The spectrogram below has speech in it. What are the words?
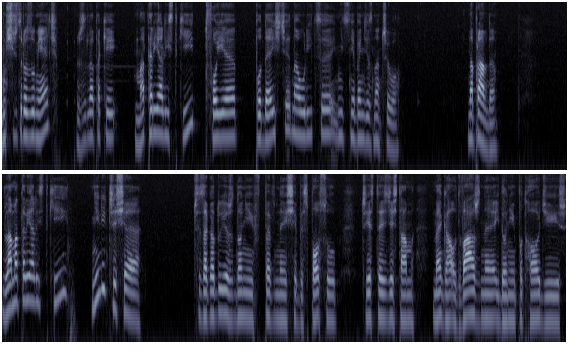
musisz zrozumieć, że dla takiej materialistki twoje podejście na ulicy nic nie będzie znaczyło. Naprawdę. Dla materialistki nie liczy się, czy zagadujesz do niej w pewny siebie sposób, czy jesteś gdzieś tam mega odważny i do niej podchodzisz.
